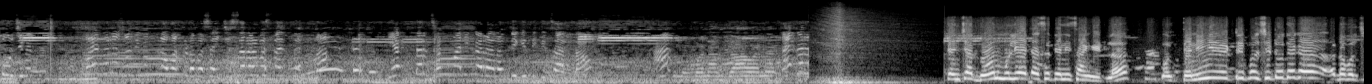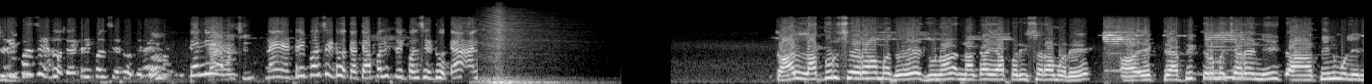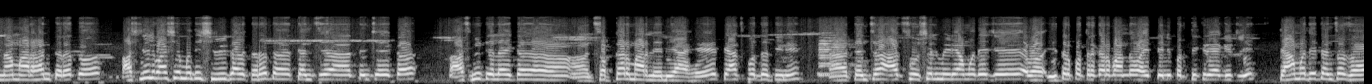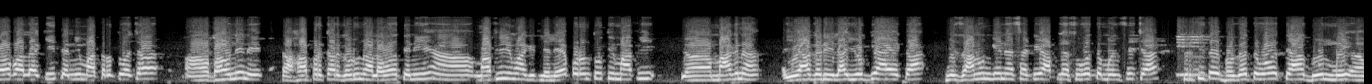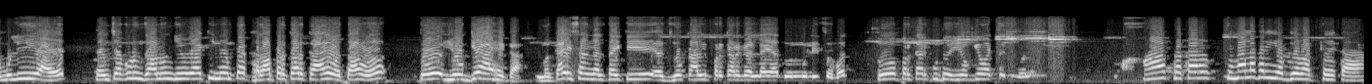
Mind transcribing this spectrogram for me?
तुझी काय म्हणत होती मग तुला वाकडं बसायची सरळ बसायचं नाही तुला एकतर झकमारी करायला तिघी तिघी चालला? काय करत त्यांच्या दोन मुली आहेत असं त्यांनी सांगितलं मग त्यांनी ट्रिपल सीट होते का डबल सीट ट्रिपल सीट होत्या ट्रिपल सीट होते हं? त्यांनी? नाही नाही ट्रिपल सीट होत्या त्या पण ट्रिपल सीट होत्या आणि काल लातूर शहरामध्ये जुना नाका या परिसरामध्ये एक ट्रॅफिक कर्मचाऱ्यांनी तीन मुलींना मारहाण करत अश्लील भाषेमध्ये शिवीगाळ करत त्यांच्या त्यांच्या एका अस्मितेला एक चपकार मारलेली आहे. त्याच पद्धतीने त्यांच्या आज सोशल मीडियामध्ये जे इतर पत्रकार बांधव आहेत त्यांनी प्रतिक्रिया घेतली. त्यामध्ये त्यांचा जबाब आला की त्यांनी मातृत्वाच्या भावनेने हा प्रकार घडून आला व त्यांनी माफी मागितलेली आहे. परंतु ती माफी मागणं या घडीला योग्य आहे का? हे जाणून घेण्यासाठी आपल्यासोबत मनसेच्या कीर्तिताई भगत व त्या दोन मै- अ, मुलीही आहेत. त्यांच्याकडून जाणून घेऊया की नेमका खरा प्रकार काय होता व तो योग्य आहे का? मग काय सांगाल ताई की जो काल प्रकार घडला या दोन मुलीसोबत तो प्रकार कुठं योग्य वाटतं तुम्हाला? हा प्रकार तुम्हाला तरी योग्य वाटतोय का?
